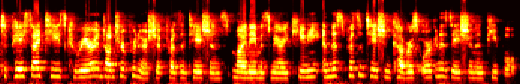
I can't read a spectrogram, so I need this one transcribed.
to PACE IT's Career and Entrepreneurship presentations. My name is Mary Keeney, and this presentation covers organization and people.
